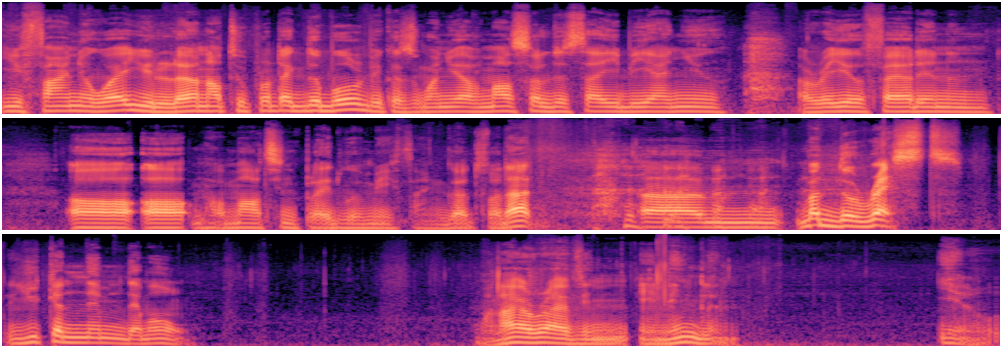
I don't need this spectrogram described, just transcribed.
You find a way. You learn how to protect the ball because when you have Marcel Desailly behind you, Rio Ferdinand, or, or, or Martin played with me, thank God for that. Um, but the rest, you can name them all. When I arrived in, in England, you know,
